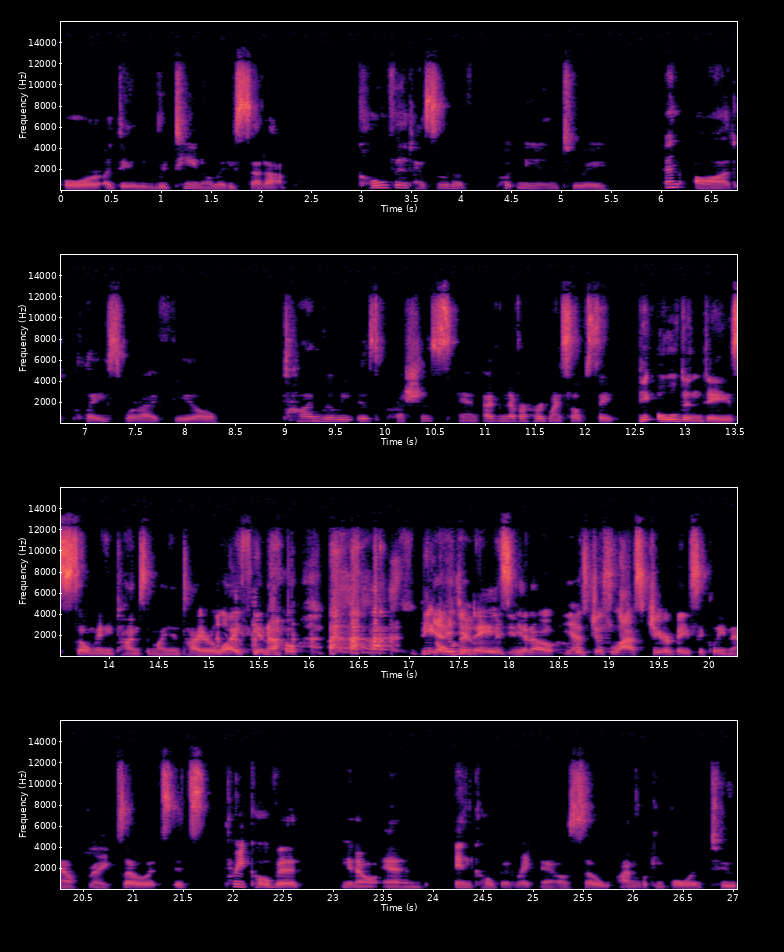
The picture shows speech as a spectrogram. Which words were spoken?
or a daily routine already set up. COVID has sort of put me into a, an odd place where I feel time really is precious. And I've never heard myself say the olden days so many times in my entire life, you know? the yeah, olden days, you know, yeah. was just last year basically now. Right. So it's, it's pre-COVID, you know, and in COVID right now. So I'm looking forward to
